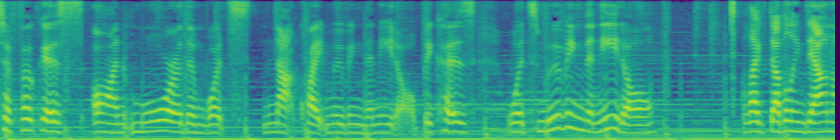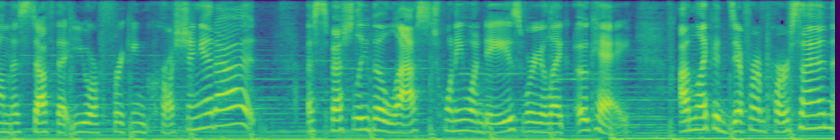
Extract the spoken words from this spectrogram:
to focus on more than what's not quite moving the needle because what's moving the needle like doubling down on the stuff that you are freaking crushing it at especially the last 21 days where you're like okay I'm like a different person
